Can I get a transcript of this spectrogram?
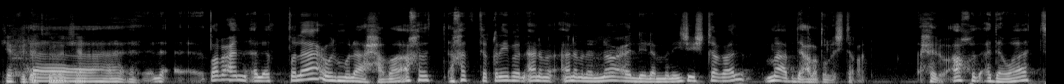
كيف بدأت كل؟ آه لا، طبعا الاطلاع والملاحظة أخذت أخذت تقريبا أنا أنا من النوع اللي لما يجي يشتغل ما أبدأ على طول أشتغل. حلو أخذ أدوات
